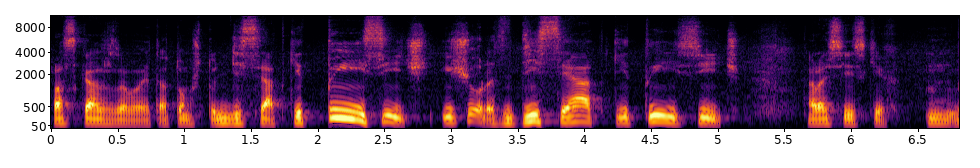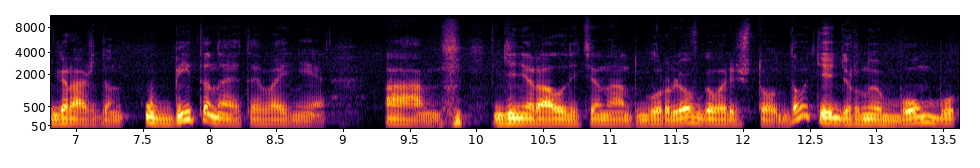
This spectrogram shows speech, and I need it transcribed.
рассказывает о том, что десятки тысяч, еще раз, десятки тысяч российских граждан убито на этой войне, а генерал-лейтенант Гурлев говорит, что давайте ядерную бомбу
